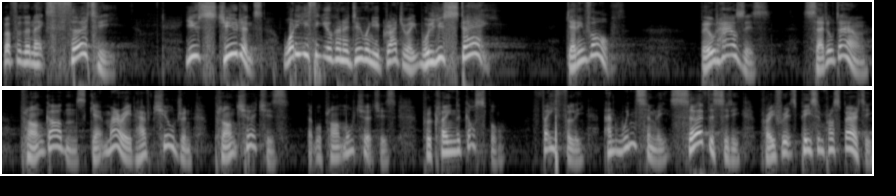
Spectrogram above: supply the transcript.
but for the next 30. You students, what do you think you're going to do when you graduate? Will you stay? Get involved. Build houses. Settle down. Plant gardens. Get married. Have children. Plant churches that will plant more churches. Proclaim the gospel faithfully and winsomely. Serve the city. Pray for its peace and prosperity.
